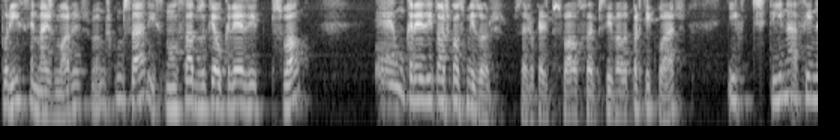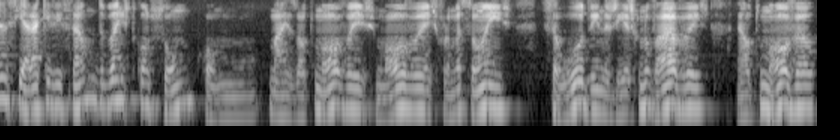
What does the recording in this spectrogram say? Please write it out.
Por isso, sem mais demoras, vamos começar. E se não sabes o que é o crédito pessoal, é um crédito aos consumidores ou seja, o crédito pessoal só é possível a particulares e que destina a financiar a aquisição de bens de consumo, como mais automóveis, móveis, formações, saúde, energias renováveis, automóvel.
